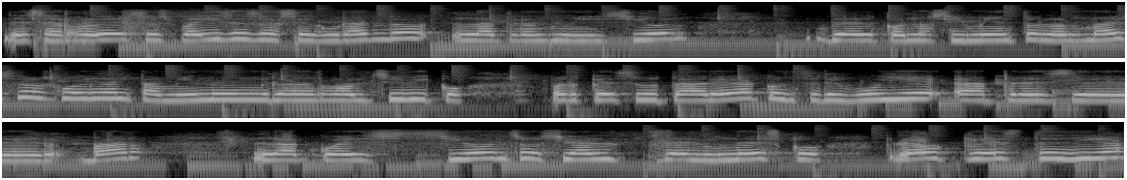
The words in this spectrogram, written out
desarrollo de sus países asegurando la transmisión del conocimiento. Los maestros juegan también un gran rol cívico porque su tarea contribuye a preservar la cohesión social del UNESCO. Creo que este día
